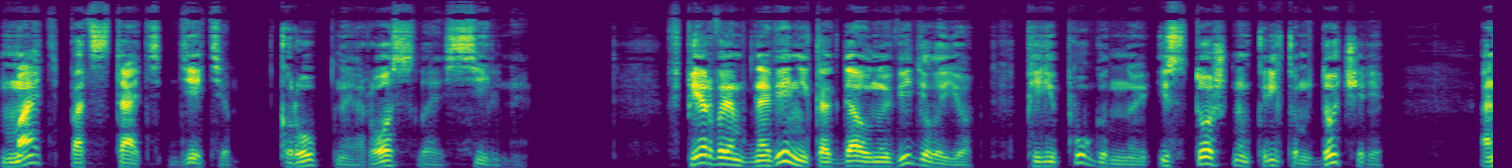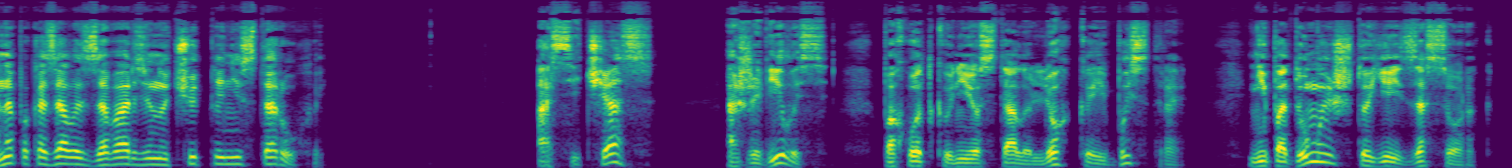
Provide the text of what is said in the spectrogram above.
Мать под стать детям, крупная, рослая, сильная. В первое мгновение, когда он увидел ее, перепуганную, истошным криком дочери, она показалась Заварзину чуть ли не старухой. А сейчас оживилась, походка у нее стала легкая и быстрая. Не подумаешь, что ей за сорок.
